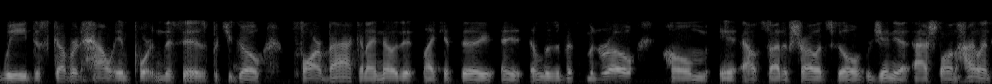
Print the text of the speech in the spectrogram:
we discovered how important this is. But you go far back, and I know that, like at the uh, Elizabeth Monroe home outside of Charlottesville, Virginia, Ash Lawn-Highland,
